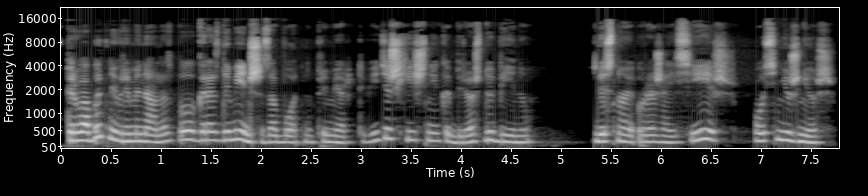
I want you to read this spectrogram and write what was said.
В первобытные времена у нас было гораздо меньше забот. Например, ты видишь хищника, берешь дубину. Весной урожай сеешь, осенью жнешь.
